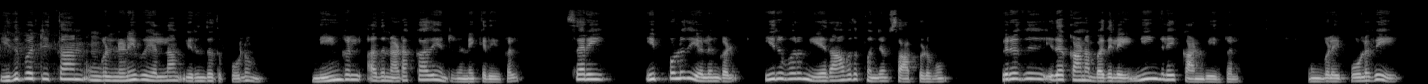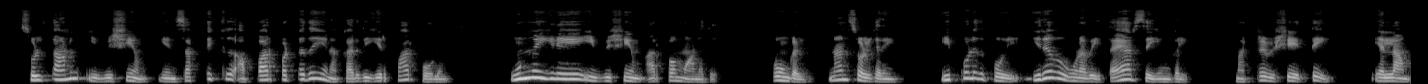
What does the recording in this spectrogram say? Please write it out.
இது பற்றித்தான் உங்கள் நினைவு எல்லாம் இருந்தது போலும் நீங்கள் அது நடக்காது என்று நினைக்கிறீர்கள்? சரி இப்பொழுது எழுங்கள். இருவரும் ஏதாவது கொஞ்சம் சாப்பிடுவோம். பிறகு இதற்கான பதிலை நீங்களே காண்பீர்கள். உங்களைப் போலவே சுல்தானும் இவ்விஷயம் என் சக்திக்கு அப்பாற்பட்டது என கருதியிருப்பார் போலும். உண்மையிலேயே இவ்விஷயம் அற்பமானது. போங்கள் நான் சொல்கிறேன். இப்பொழுது போய் இரவு உணவை தயார் செய்யுங்கள். மற்ற விஷயத்தை எல்லாம்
